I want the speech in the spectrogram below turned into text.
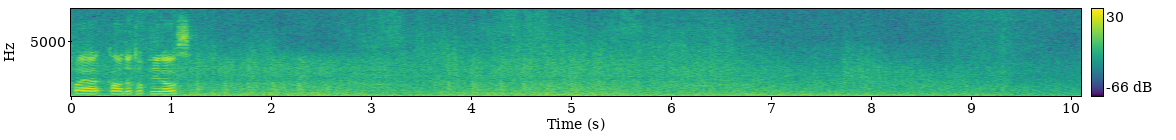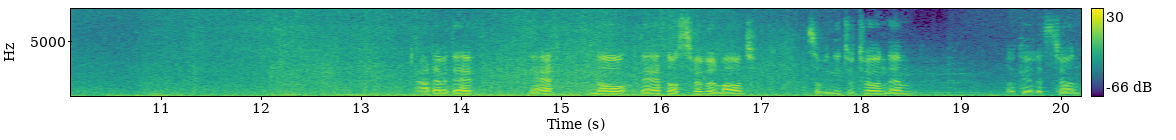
Fire counter torpedoes. Ah damn it, they have they have no they have no swivel mount. So we need to turn them Okay, let's turn.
